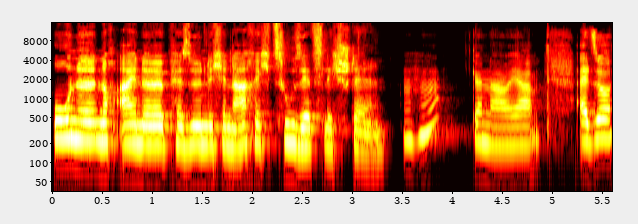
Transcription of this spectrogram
ohne noch eine persönliche Nachricht zusätzlich stellen. Mhm. Genau, ja. Also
